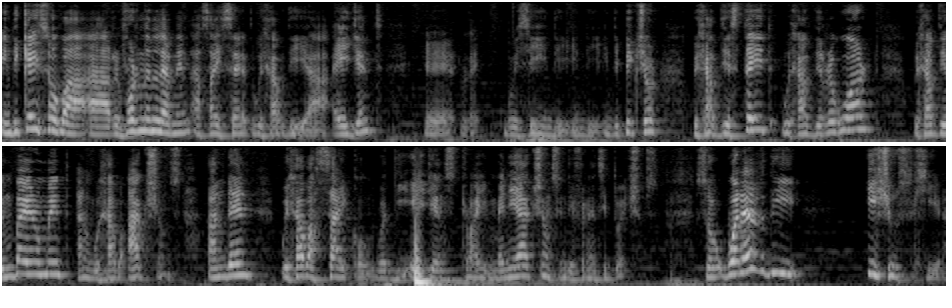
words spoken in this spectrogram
in the case of uh, uh, reinforcement learning, as I said, we have the uh, agent, uh, like we see in the in the in the picture, we have the state, we have the reward, we have the environment, and we have actions. And then we have a cycle where the agents try many actions in different situations. So what are the issues here?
